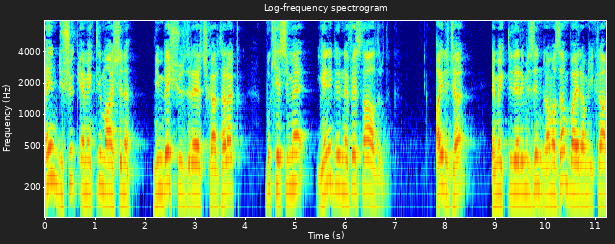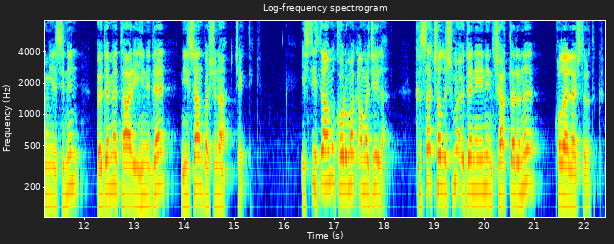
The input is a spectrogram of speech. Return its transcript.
En düşük emekli maaşını 1500 liraya çıkartarak bu kesime yeni bir nefes daha aldırdık. Ayrıca emeklilerimizin Ramazan bayramı ikramiyesinin ödeme tarihini de Nisan başına çektik. İstihdamı korumak amacıyla kısa çalışma ödeneğinin şartlarını kolaylaştırdık.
